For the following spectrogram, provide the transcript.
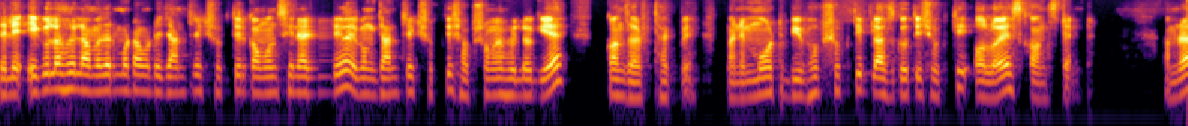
তাহলে এগুলো হলো আমাদের মোটামুটি যান্ত্রিক শক্তির কমন সিনারিও এবং যান্ত্রিক শক্তি সবসময় হলো গিয়ে কনজার্ভ থাকবে। মানে মোট বিভব শক্তি প্লাস গতি শক্তি অলওয়েজ কনস্ট্যান্ট আমরা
